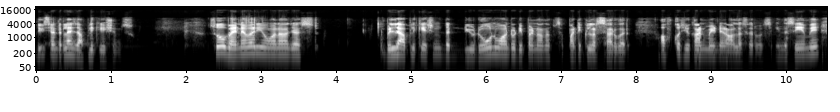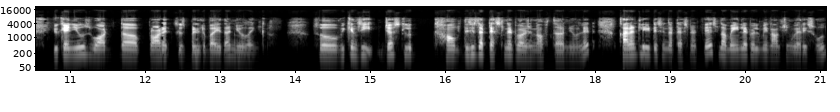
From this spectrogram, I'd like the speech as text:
decentralized applications. So whenever you wanna just build an application that you don't want to depend on a particular server of course you can't maintain all the servers. In the same way you can use what the product is built by the NuLink. So we can see just look how this is the testnet version of the NuLink currently it is in the testnet phase. The mainnet will be launching very soon.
